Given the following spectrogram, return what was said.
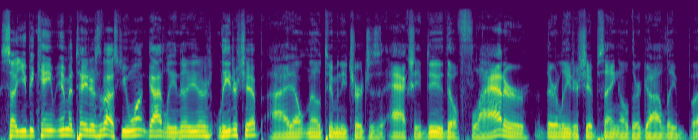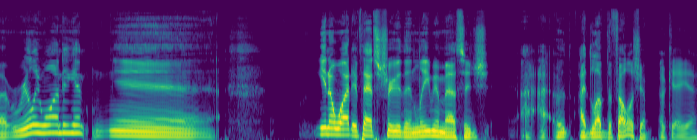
So you became imitators of us. You want godly leader, leadership? I don't know too many churches that actually do. They'll flatter their leadership saying, "Oh, they're godly," but really wanting it, yeah. You know what? If that's true, then leave me a message. I, I'd love the fellowship. Okay. Yeah.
